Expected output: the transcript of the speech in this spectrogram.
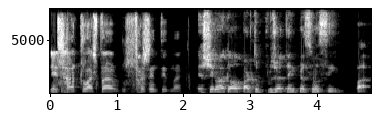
Exato, lá está, faz sentido, não é? Chegam àquela parte do projeto em que pensam assim: pá,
